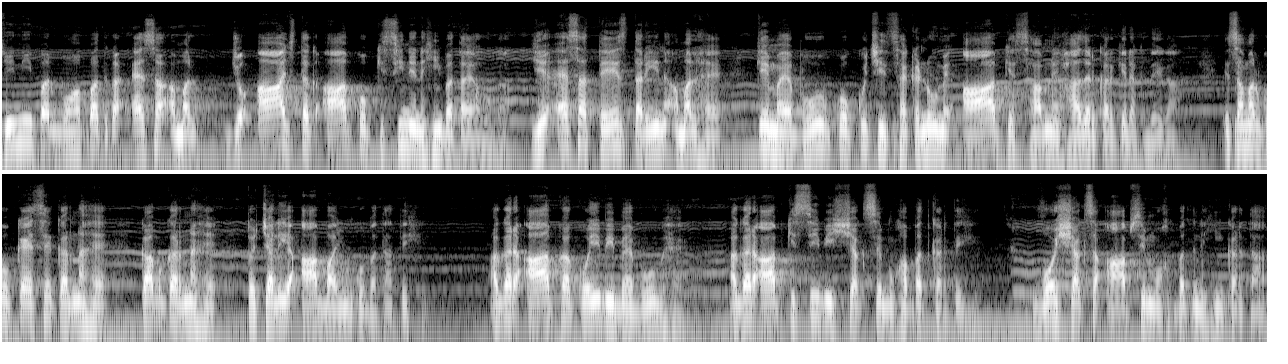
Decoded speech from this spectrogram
चीनी पर मोहब्बत का ऐसा अमल जो आज तक आपको किसी ने नहीं बताया होगा। ये ऐसा तेज़ तरीन अमल है कि महबूब को कुछ ही सेकंडों में आपके सामने हाजिर करके रख देगा। इस अमल को कैसे करना है, कब करना है तो चलिए आप भाइयों को बताते हैं। अगर आपका कोई भी महबूब है, अगर आप किसी भी शख्स से मोहब्बत करते हैं, वो शख्स आपसे मोहब्बत नहीं करता,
